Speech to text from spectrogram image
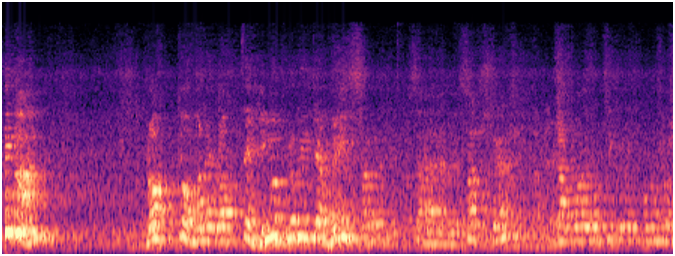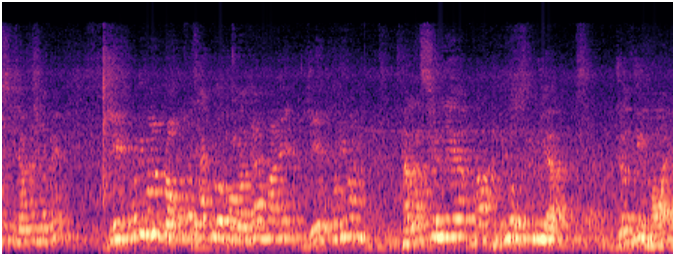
পরিমাণ রক্ত মানে রক্তে হিমোগ্লোবিনটা মেইন সাবস্টেন্স এটা পরবর্তীকালে কোনো ক্লাসে জানা যাবে। যে পরিমাণ রক্ত থাকলেও বলা যায় মানে যে পরিমাণ থ্যালাসেমিয়া বা হিমোফিলিয়া যদি হয়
